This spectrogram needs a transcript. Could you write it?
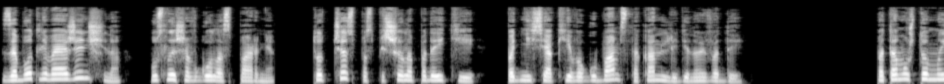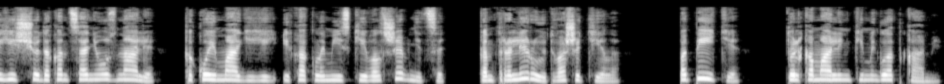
Заботливая женщина, услышав голос парня, тотчас поспешила подойти, поднеся к его губам стакан ледяной воды потому что мы еще до конца не узнали, какой магией и как ламийские волшебницы контролируют ваше тело. Попейте, только маленькими глотками.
